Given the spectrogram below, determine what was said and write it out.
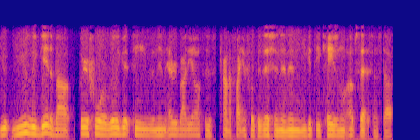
you, you usually get about three or four really good teams, and then everybody else is kind of fighting for position, and then you get the occasional upsets and stuff.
